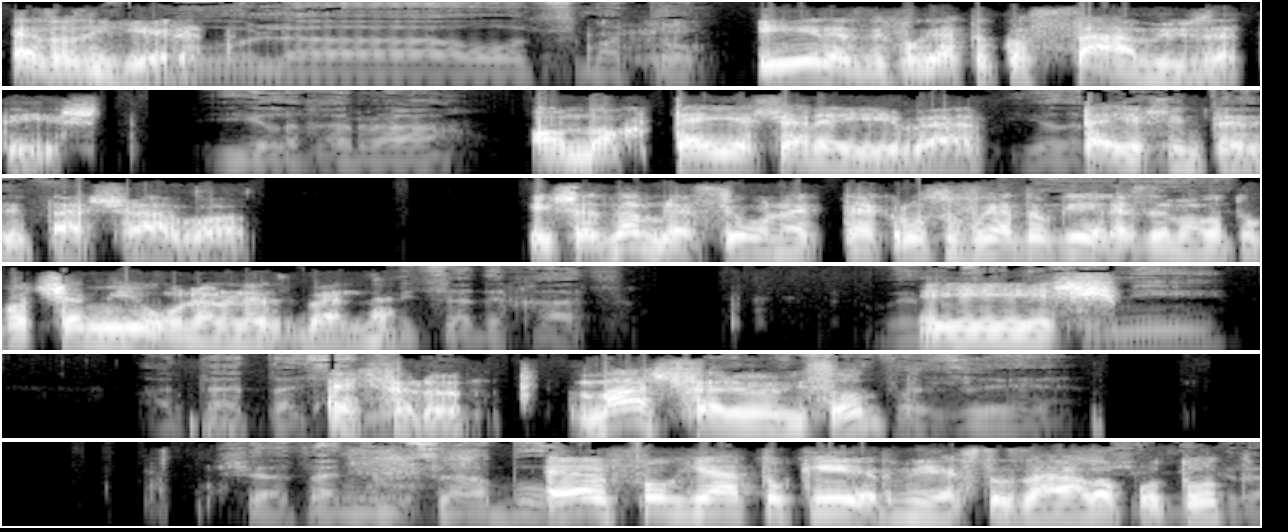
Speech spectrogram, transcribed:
Ez az ígéret. Érezni fogjátok a száműzetést. Annak teljes erejével, teljes intenzitásával. És ez nem lesz jó nektek. Rosszul fogjátok érezni magatokat, semmi jó nem lesz benne. És egyfelől. Másfelől viszont el fogjátok érni ezt az állapotot,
